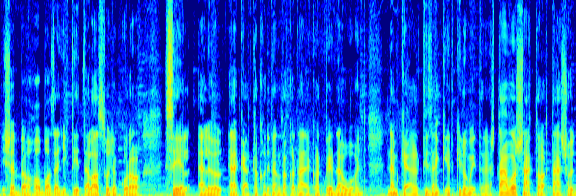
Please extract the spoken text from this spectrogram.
és ebbe a haba az egyik tétel az, hogy akkor a szél elől el kell takarítani az akadályokat. Például, hogy nem kell 12 kilométeres távolságtartás, hogy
